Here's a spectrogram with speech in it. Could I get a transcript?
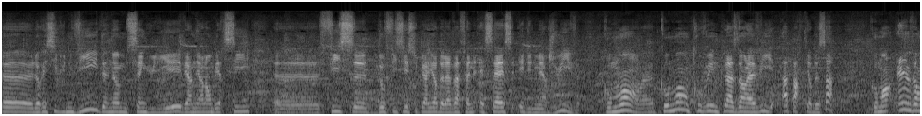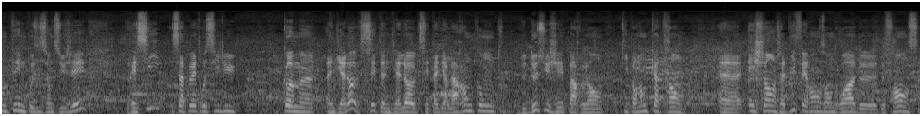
le récit d'une vie d'un homme singulier, Werner Lambercy, euh, fils d'officier supérieur de la Waffen-SS et d'une mère juive. Comment, euh, comment trouver une place dans la vie à partir de ça? Comment inventer une position de sujet? Récit, ça peut être aussi lu comme un, dialogue. C'est un dialogue, c'est-à-dire la rencontre de deux sujets parlants qui, pendant quatre ans, échangent à différents endroits de France euh,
